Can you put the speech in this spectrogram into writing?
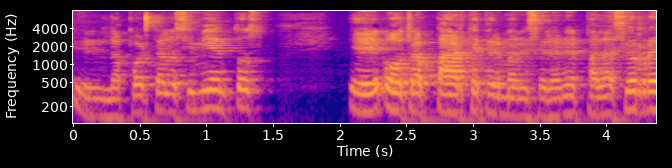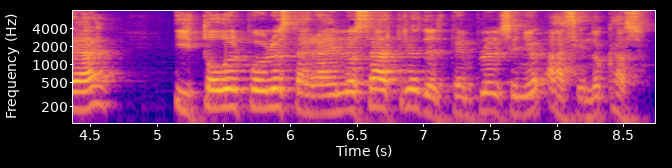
en la puerta de los cimientos, eh, otra parte permanecerá en el palacio real y todo el pueblo estará en los atrios del templo del Señor haciendo caso.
